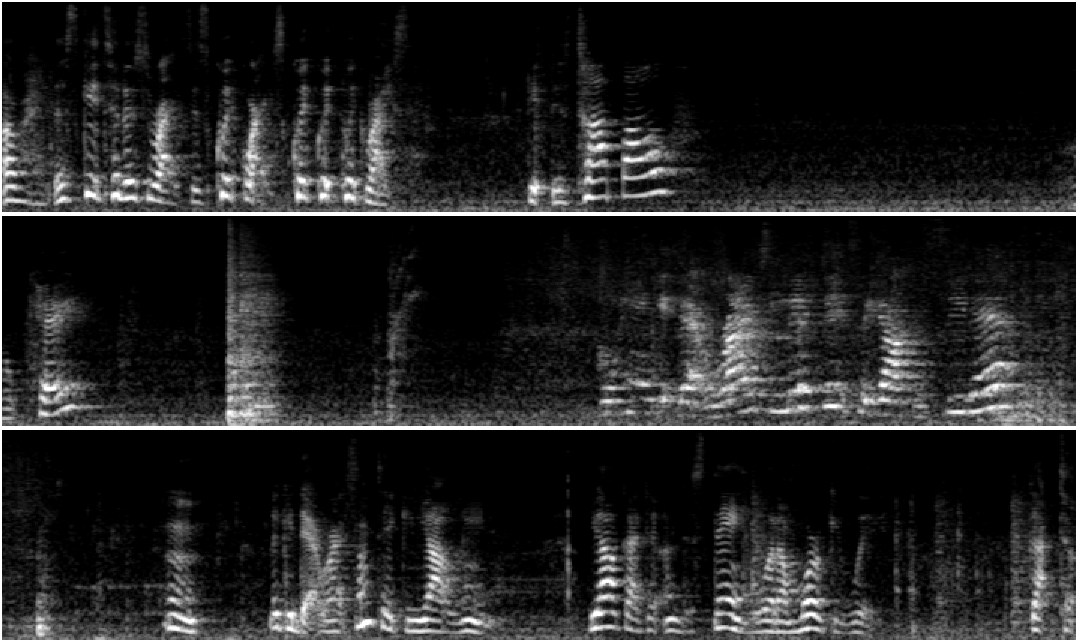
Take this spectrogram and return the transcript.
All right, let's get to this rice. It's quick rice. Quick, quick, quick rice. Get this top off. Okay. Go ahead and get that rice lifted so y'all can see that. Mm, look at that rice. I'm taking y'all in. Y'all got to understand what I'm working with. Got to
